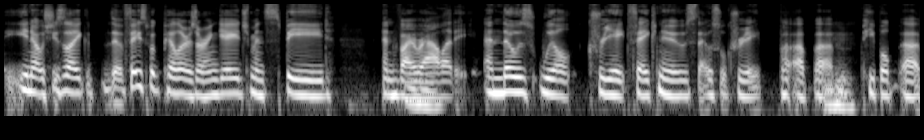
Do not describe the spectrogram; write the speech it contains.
you know she's like the facebook pillars are engagement speed and virality, and those will create fake news. Those will create uh, uh, people uh,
